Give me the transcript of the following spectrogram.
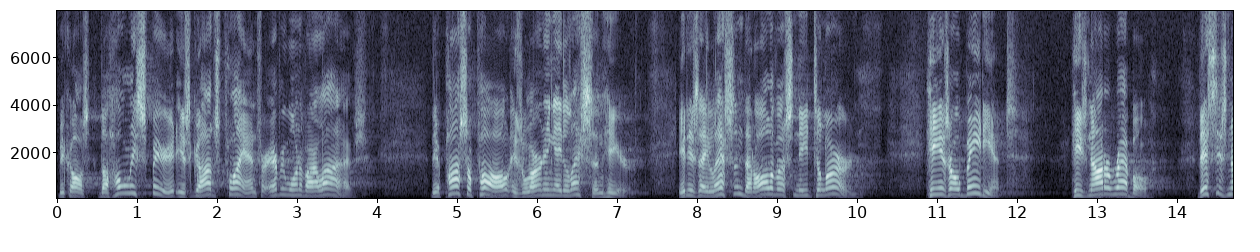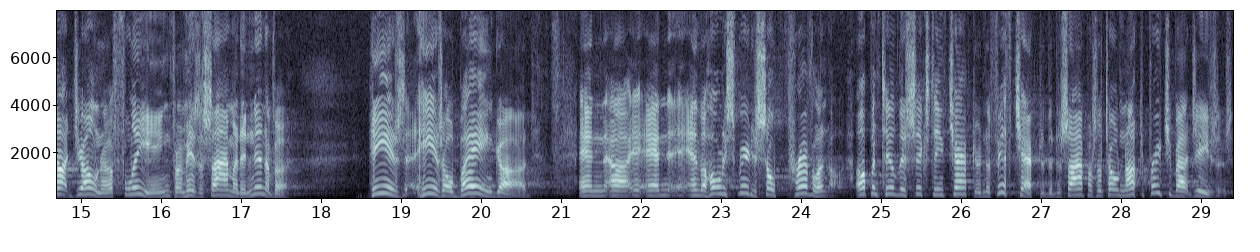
because the Holy Spirit is God's plan for every one of our lives. The Apostle Paul is learning a lesson here. It is a lesson that all of us need to learn. He is obedient, he's not a rebel. This is not Jonah fleeing from his assignment in Nineveh. He is, he is obeying God. And, uh, and, and the Holy Spirit is so prevalent up until this 16th chapter. In the fifth chapter, the disciples are told not to preach about Jesus.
